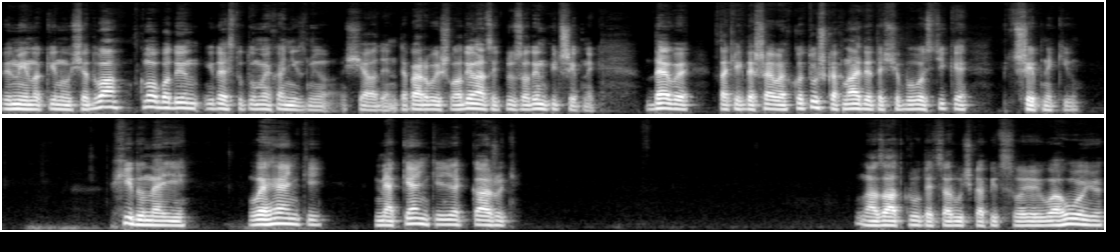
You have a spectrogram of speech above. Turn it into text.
Він мені накинув ще 2, кноп 1 і десь тут у механізмі ще один. Тепер вийшло 11 плюс 1 підшипник. Де ви в таких дешевих котушках знайдете, що було стільки підшипників. Хід у неї легенький, м'якенький, як кажуть. Назад крутиться ручка під своєю вагою,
